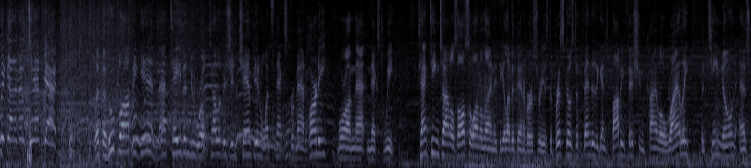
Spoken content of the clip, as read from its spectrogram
We got a new champion! Let the hoopla begin. Matt Taven, new World Television Champion. What's next for Matt Hardy? More on that next week. Tag team titles also on the line at the 11th anniversary as the Briscoes defended against Bobby Fish and Kyle O'Reilly, the team known as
